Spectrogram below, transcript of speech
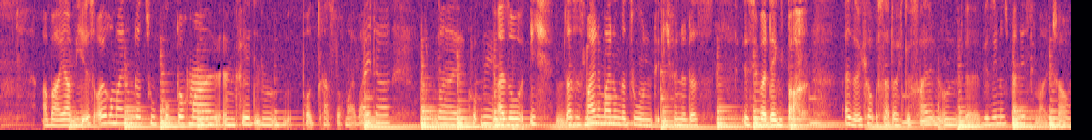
Aber ja, wie ist eure Meinung dazu? Guckt doch mal, empfehlt diesen Podcast doch mal weiter mal gucken. Also ich, das ist meine Meinung dazu und ich finde, das ist überdenkbar. Also ich hoffe, es hat euch gefallen und äh, wir sehen uns beim nächsten Mal. Ciao.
